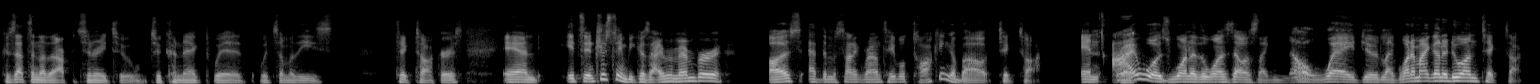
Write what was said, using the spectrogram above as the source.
because that's another opportunity to to connect with with some of these TikTokers. And it's interesting because I remember us at the Masonic Roundtable talking about TikTok. And I was one of the ones that was like, no way, dude. Like, what am I going to do on TikTok?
